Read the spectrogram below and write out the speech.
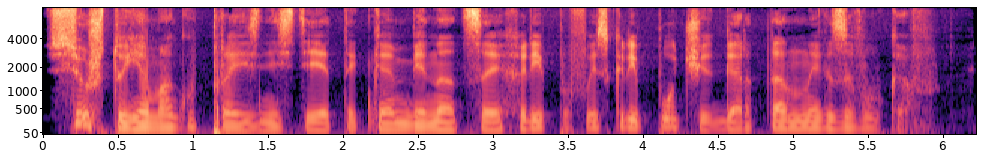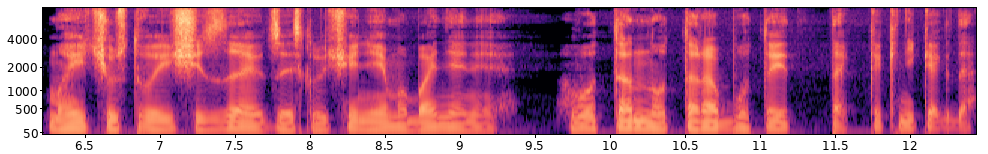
Все, что я могу произнести, это комбинация хрипов и скрипучих гортанных звуков. Мои чувства исчезают, за исключением обоняния. Вот оно-то работает так, как никогда.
